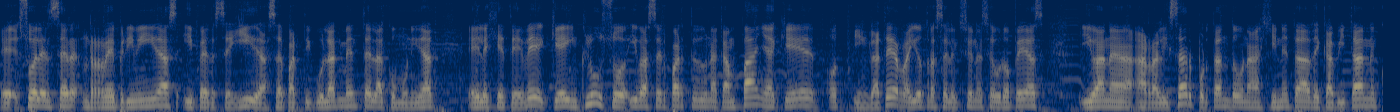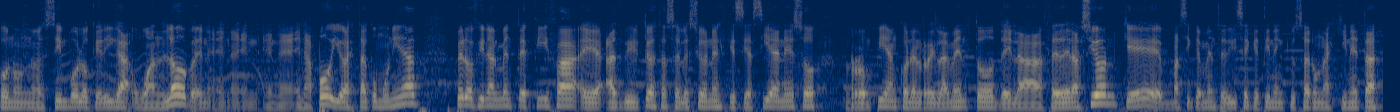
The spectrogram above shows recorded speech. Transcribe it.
eh, suelen ser reprimidas y perseguidas, eh, particularmente la comunidad LGTB, que incluso iba a ser parte de una campaña que Inglaterra y otras elecciones europeas iban a, realizar, portando una jineta de capitán con un símbolo que diga One Love en, apoyo a esta comunidad, pero finalmente FIFA eh, advirtió a estas elecciones que si hacían eso rompían con el reglamento de la federación, que básicamente dice que tienen que usar una jineta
